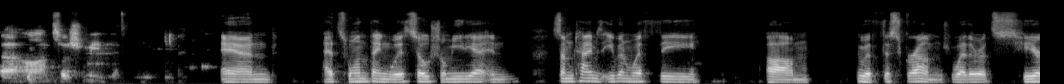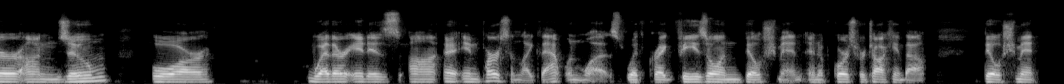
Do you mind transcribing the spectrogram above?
uh, on social media. And that's one thing with social media, and sometimes even with the um, with the scrums, whether it's here on Zoom or whether it is uh, in person, like that one was with Greg Feasel and Bill Schmidt. And of course, we're talking about Bill Schmidt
